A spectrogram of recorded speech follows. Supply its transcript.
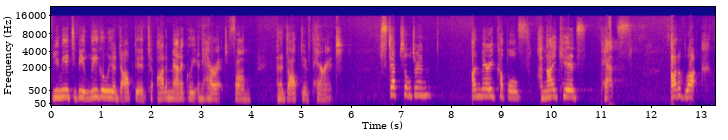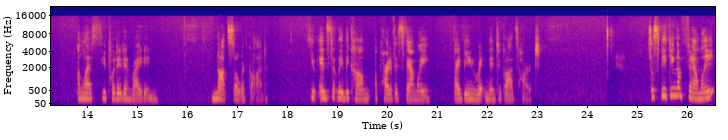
You need to be legally adopted to automatically inherit from an adoptive parent. Stepchildren, unmarried couples, Hanai kids, pets, out of luck unless you put it in writing. Not so with God. You instantly become a part of his family by being written into God's heart. So, speaking of family,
